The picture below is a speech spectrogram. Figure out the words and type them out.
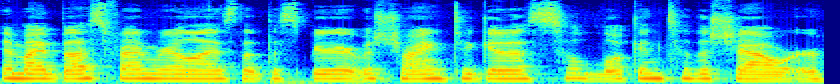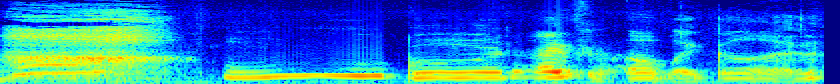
And my best friend realized that the spirit was trying to get us to look into the shower. oh, God. I, oh, my God.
